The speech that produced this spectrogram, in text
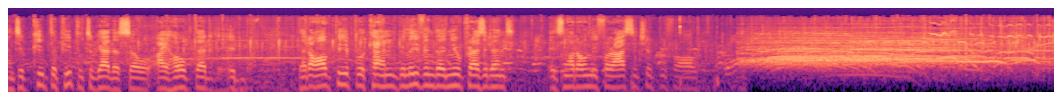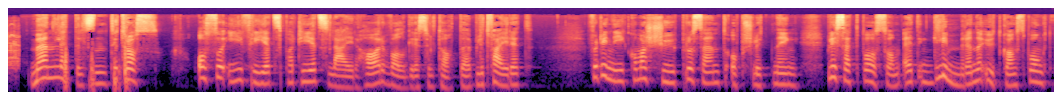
and to keep the people together. So I hope that it that all people can believe in the new president. It's not only for us, it should be for all. Men lettelsen til tross. Også i Frihetspartiets leir har valgresultatet blitt feiret. 49,7% oppslutning blir sett på som et glimrende utgangspunkt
